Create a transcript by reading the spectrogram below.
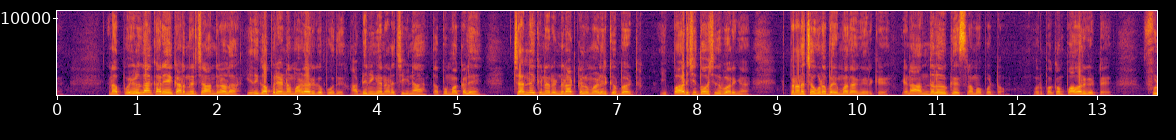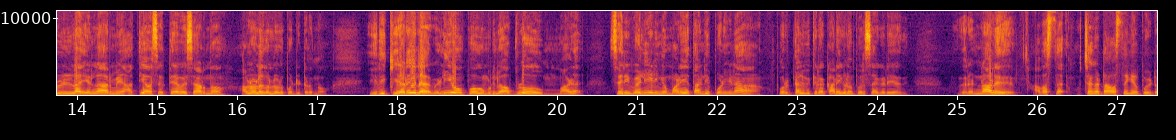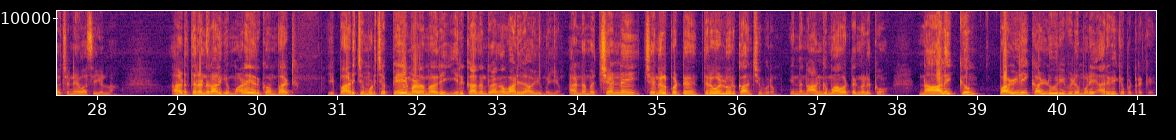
ஏன்னா புயல் தான் கரையை கடந்துருச்சு ஆந்திராவில் இதுக்கப்புறம் என்ன மழை இருக்க போகுது அப்படின்னு நீங்கள் நினச்சிங்கன்னா தப்பு மக்களே. சென்னைக்கு நான் ரெண்டு நாட்கள் மழை இருக்குது பட் இப்போ அடித்து துவச்சது பாருங்கள் இப்போ நினச்சா கூட பயமாக தாங்க இருக்குது ஏன்னா அந்தளவுக்கு சிரமப்பட்டோம். ஒரு பக்கம் பவர் கட்டு ஃபுல்லாக எல்லாருமே அத்தியாவசிய தேவை சார்ந்தோம் அலோல கல்லோல பட்டுட்டு இருந்தோம். இதுக்கு இடையில வெளியவும் போக முடியல. அவ்வளோ மழை. சரி வெளியே நீங்கள் மழையை தாண்டி போனீங்கன்னா பொருட்கள் விற்கிற கடைகளும் பெருசாக கிடையாது. இந்த ரெண்டு நாள் அவஸ்தை உச்சக்கட்ட அவஸ்தைக்கே போயிட்டோம் சென்னை வாசிகள்லாம் அடுத்த ரெண்டு நாளைக்கு மழை இருக்கும் பட் இப்போ அடித்து முடித்த பேய் மழை மாதிரி இருக்காதுன்றாங்க வானிலை ஆய்வு மையம். அண்ட் நம்ம சென்னை செங்கல்பட்டு திருவள்ளூர் காஞ்சிபுரம் இந்த நான்கு மாவட்டங்களுக்கும் நாளைக்கும் பள்ளி கல்லூரி விடுமுறை அறிவிக்கப்பட்டிருக்கு.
